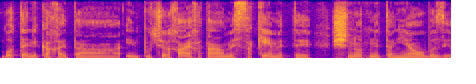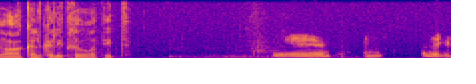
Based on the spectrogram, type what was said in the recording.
בוא תן לי ככה את האינפוט שלך, איך אתה מסכם את uh, שנות נתניהו בזירה הכלכלית-חברתית. אה, אני אגיד,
